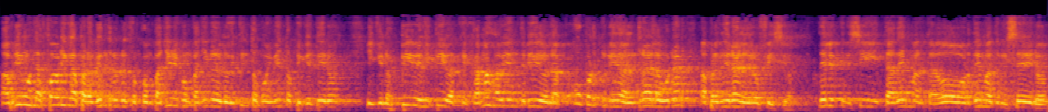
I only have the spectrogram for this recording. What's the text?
Abrimos la fábrica para que entren nuestros compañeros y compañeras de los distintos movimientos piqueteros y que los pibes y pibas que jamás habían tenido la oportunidad de entrar a laburar aprendieran el oficio. De electricista, de esmaltador, de matricero,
